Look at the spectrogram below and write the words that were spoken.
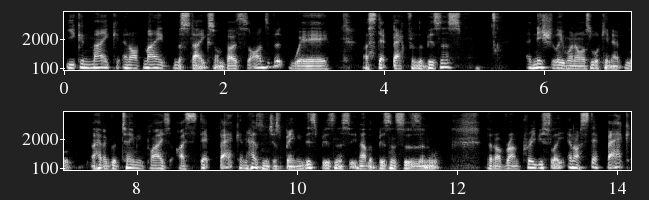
you can make, and I've made mistakes on both sides of it where I step back from the business initially when I was looking at look, I had a good team in place. I stepped back and hasn't just been in this business, in other businesses and that I've run previously. And I stepped back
